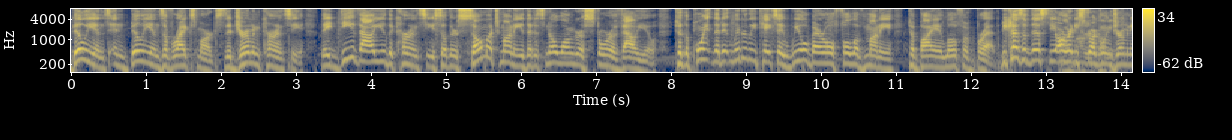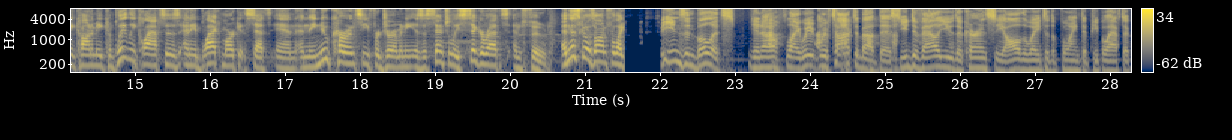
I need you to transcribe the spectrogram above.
billions and billions of Reichsmarks, the German currency. They devalue the currency so there's so much money that it's no longer a store of value, to the point that it literally takes a wheelbarrow full of money to buy a loaf of bread. Because of this, the already struggling German economy completely collapses and a black market sets in, and the new currency for Germany is essentially cigarettes and food. And this goes on for like Beans and bullets. You know, ah. like we we've talked about this. You devalue the currency all the way to the point that people have to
